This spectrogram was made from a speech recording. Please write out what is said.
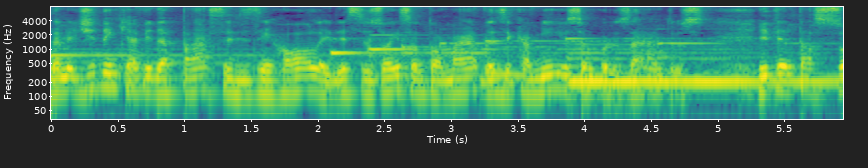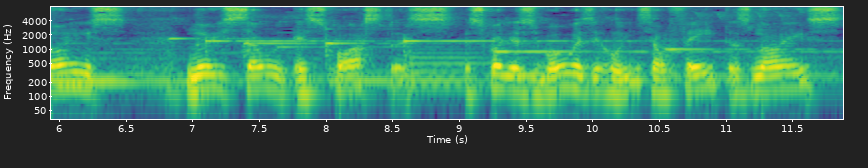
Na medida em que a vida passa e desenrola, e decisões são tomadas, e caminhos são cruzados, e tentações nos são expostas, escolhas boas e ruins são feitas, nós,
